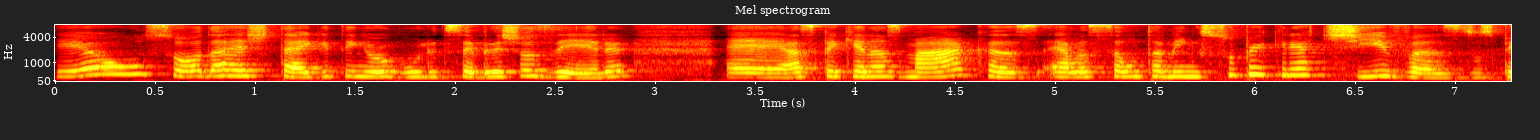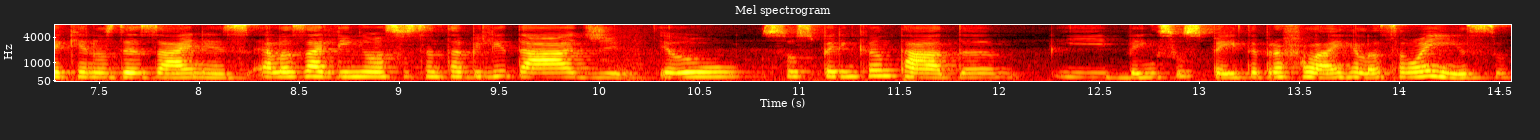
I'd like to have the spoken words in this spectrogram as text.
Eu sou da hashtag Tenho Orgulho de Ser Brechoseira. É, as pequenas marcas, elas são também super criativas, dos pequenos designers, elas alinham a sustentabilidade. Eu sou super encantada e bem suspeita para falar em relação a isso.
